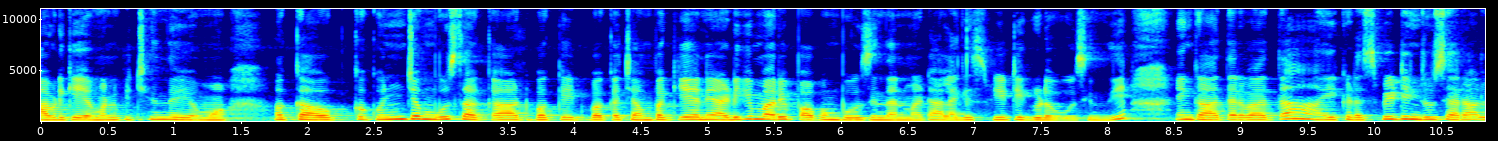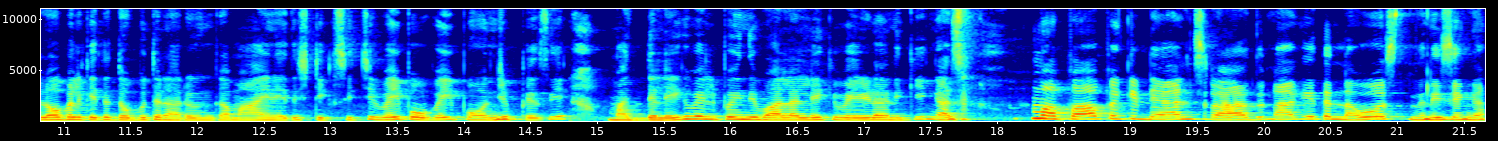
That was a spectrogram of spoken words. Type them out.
ఆవిడకి ఏమనిపించిందో ఏమో ఒక్క ఒక్క కొంచెం పూసాక అటుపక్క ఇటుపక్క చంపకి అని అడిగి మరీ పాపం పూసింది అనమాట అలాగే స్వీట్కి కూడా పూసింది. ఇంకా ఆ తర్వాత ఇక్కడ స్వీట్ని చూసారా? లోపలికైతే దొబ్బుతున్నారు. ఇంకా మా ఆయన అయితే స్టిక్స్ ఇచ్చి వేయిపో వెయిపో అని చెప్పేసి మధ్యలోకి వెళ్ళిపోయింది వాళ్ళలోకి వేయడానికి. ఇంకా అసలు మా పాపకి డ్యాన్స్ రాదు. నాకైతే నవ్వు వస్తుంది నిజంగా.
